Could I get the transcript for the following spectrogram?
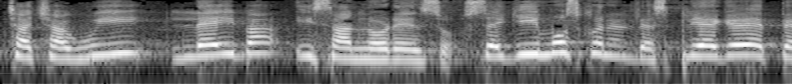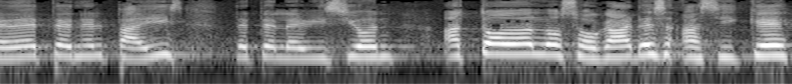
Chachagüí, Leiva y San Lorenzo. Seguimos con el despliegue de TDT en el país, de televisión a todos los hogares, así que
